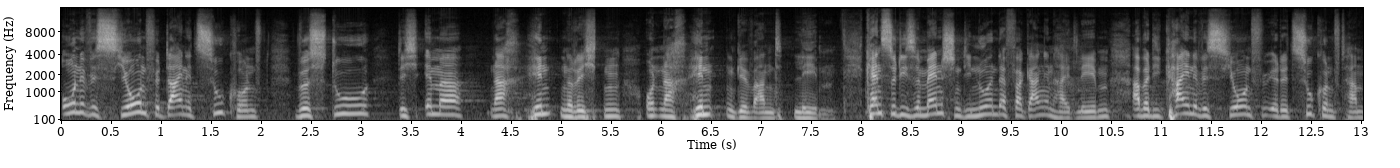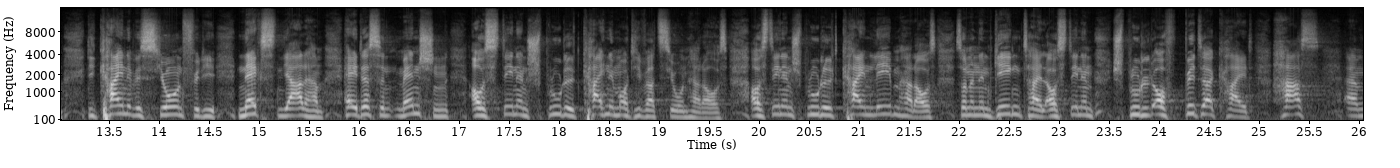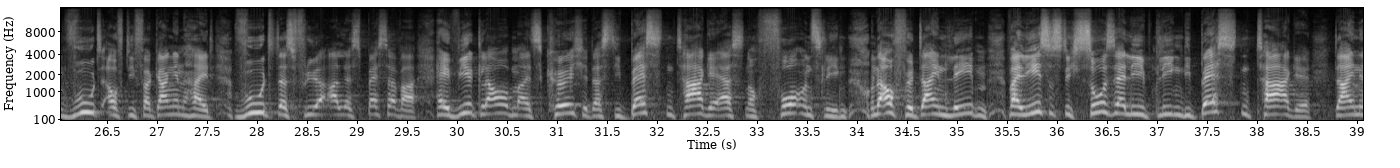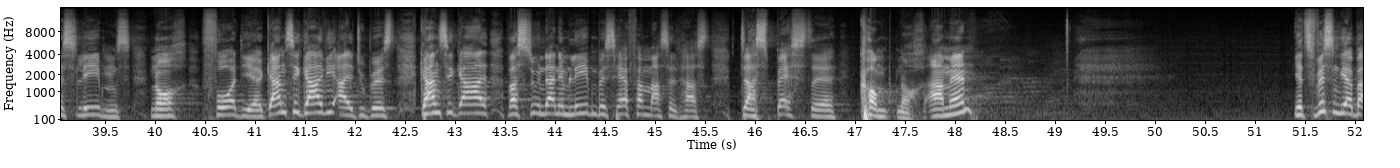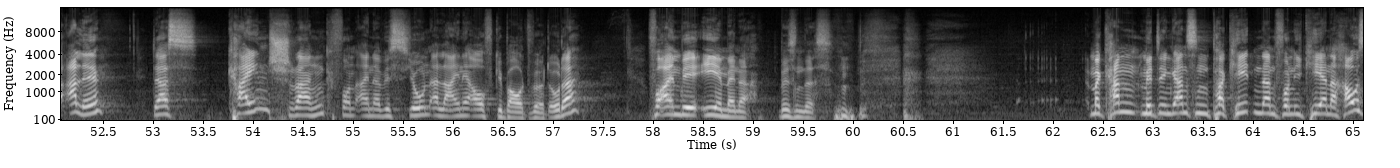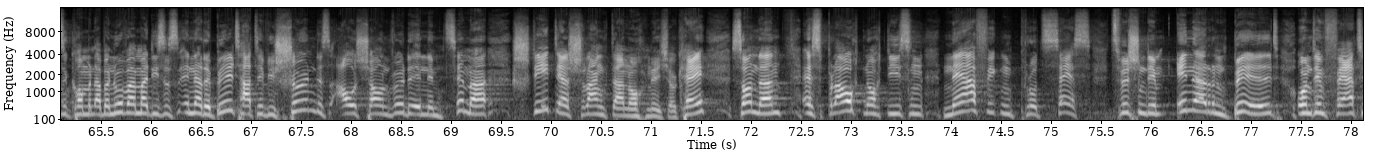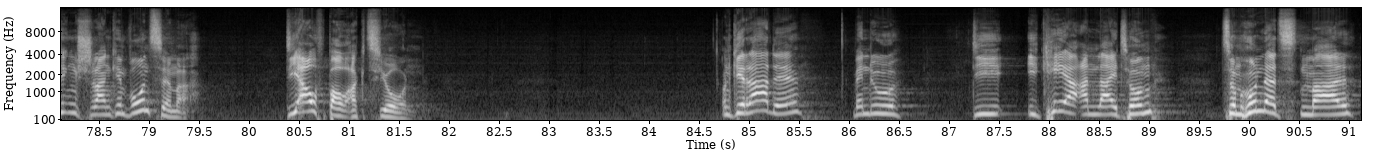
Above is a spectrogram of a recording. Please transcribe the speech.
ohne Vision für deine Zukunft wirst du dich immer nach hinten richten und nach hinten gewandt leben. Kennst du diese Menschen, die nur in der Vergangenheit leben, aber die keine Vision für ihre Zukunft haben, die keine Vision für die nächsten Jahre haben? Hey, das sind Menschen, aus denen sprudelt keine Motivation heraus, aus denen sprudelt kein Leben heraus, sondern im Gegenteil, aus denen sprudelt oft Bitterkeit, Hass, ähm, Wut auf die Vergangenheit, Wut, dass früher alles besser war. Hey, wir glauben als Kirche, dass die besten Tage erst noch vor uns liegen und auch für dein Leben, weil Jesus dich so sehr liebt, liegen die besten Tage deines Lebens noch vor dir. Ganz egal, wie alt du bist, ganz egal, was du in deinem Leben bisher vermasselt hast, das Beste kommt noch. Amen. Jetzt wissen wir aber alle, dass kein Schrank von einer Vision alleine aufgebaut wird, oder? Vor allem wir Ehemänner wissen das. man kann mit den ganzen Paketen dann von Ikea nach Hause kommen, aber nur weil man dieses innere Bild hatte, wie schön das ausschauen würde in dem Zimmer, steht der Schrank da noch nicht, okay? Sondern es braucht noch diesen nervigen Prozess zwischen dem inneren Bild und dem fertigen Schrank im Wohnzimmer. Die Aufbauaktion. Und gerade wenn du die IKEA-Anleitung zum hundertsten Mal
